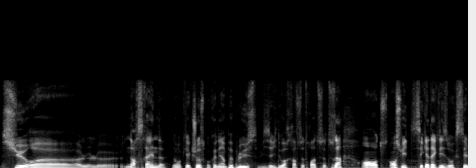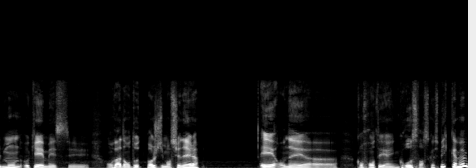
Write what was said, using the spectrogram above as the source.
sur euh, le, Northrend, donc quelque chose qu'on connaît un peu plus vis-à-vis de Warcraft 3, tout ça, tout ça. ensuite, c'est Cataclysme, donc c'est le monde, ok, mais on va dans d'autres poches dimensionnelles. Et on est euh, confronté à une grosse force cosmique quand même.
